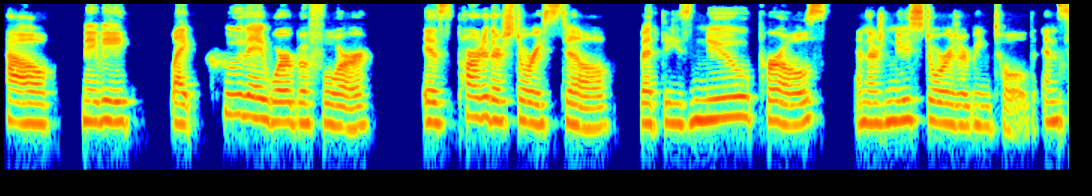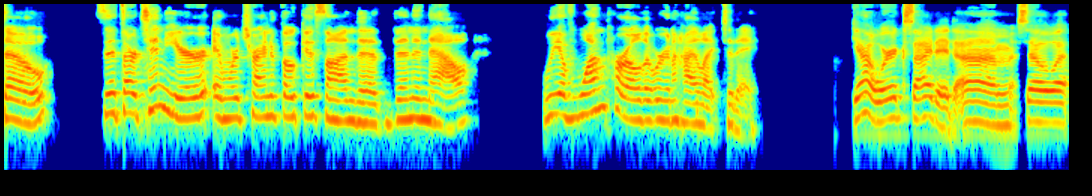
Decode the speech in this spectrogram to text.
how maybe like who they were before is part of their story still, but these new pearls and there's new stories are being told. And so, since our 10 year and we're trying to focus on the then and now, we have one pearl that we're going to highlight today. Yeah, we're excited. Um, so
